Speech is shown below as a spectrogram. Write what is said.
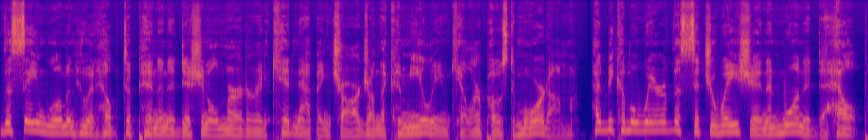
the same woman who had helped to pin an additional murder and kidnapping charge on the chameleon killer post mortem, had become aware of the situation and wanted to help.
